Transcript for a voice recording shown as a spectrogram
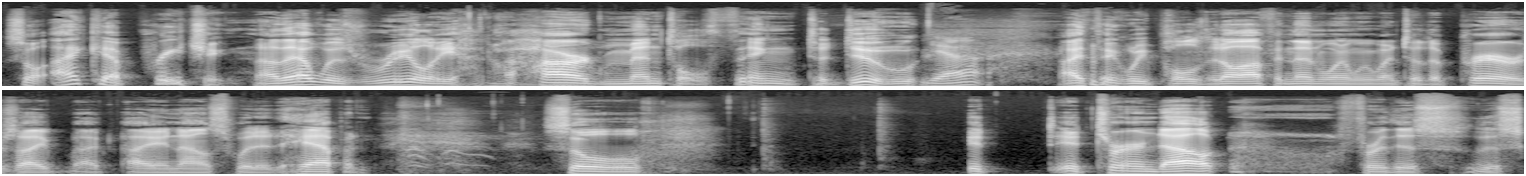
So I kept preaching. Now that was really a hard mental thing to do. Yeah. I think we pulled it off, and then when we went to the prayers, I I, I announced what had happened. So it it turned out for this this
